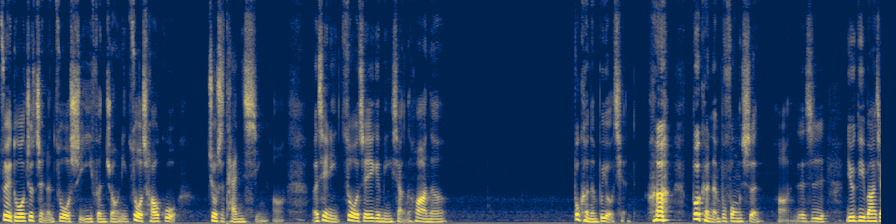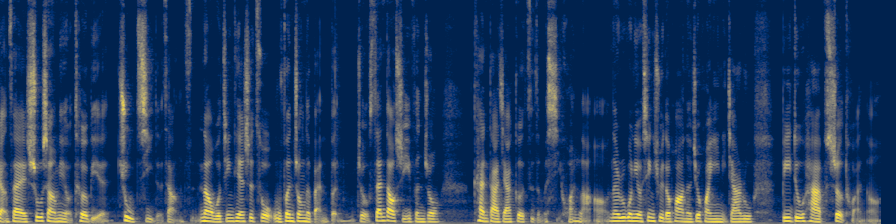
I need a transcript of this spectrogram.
最多就只能做十一分钟，你做超过就是贪心啊、而且你做这一个冥想的话呢，不可能不有钱。不可能不丰盛啊！这是 Yogi 巴讲在书上面有特别注记的这样子。那我今天是做五分钟的版本，就三到十一分钟，看大家各自怎么喜欢啦啊！那如果你有兴趣的话呢，就欢迎你加入 Be Do Have 社团啊！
